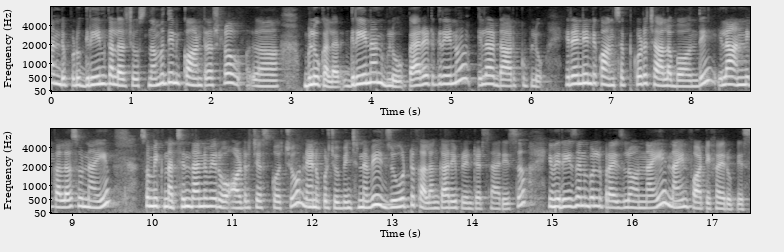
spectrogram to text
అండ్ ఇప్పుడు గ్రీన్ కలర్ చూస్తున్నాము. దీని కాంట్రాస్ట్లో blue colour. Green and blue. Parrot green ఇలా డార్క్ బ్లూ. ఈ రెండింటి కాన్సెప్ట్ కూడా చాలా బాగుంది. ఇలా అన్ని కలర్స్ ఉన్నాయి. సో మీకు నచ్చిన దాన్ని మీరు ఆర్డర్ చేసుకోవచ్చు. నేను ఇప్పుడు చూపించినవి జూట్ కలంకారీ ప్రింటెడ్ శారీస్. ఇవి రీజనబుల్ ప్రైస్లో ఉన్నాయి. Nine forty five rupees.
